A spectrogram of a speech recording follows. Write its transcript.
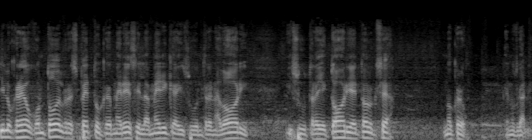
Sí lo creo, con todo el respeto que merece el América y su entrenador y, y su trayectoria y todo lo que sea. No creo que nos gane.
